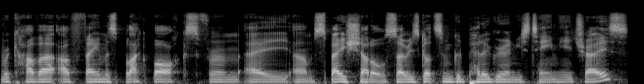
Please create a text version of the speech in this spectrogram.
recover a famous black box from a um, space shuttle. So he's got some good pedigree on his team here, Trace.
